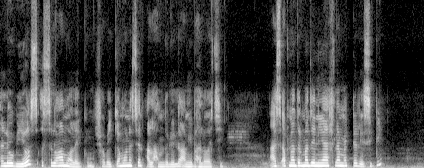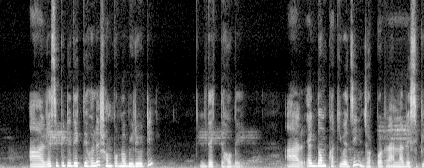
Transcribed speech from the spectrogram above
হ্যালো বিয়স আসসালামু আলাইকুম। সবাই কেমন আছেন? আলহামদুলিল্লাহ, আমি ভালো আছি। আজ আপনাদের মাঝে নিয়ে আসলাম একটা রেসিপি আর রেসিপিটি দেখতে হলে সম্পূর্ণ ভিডিওটি দেখতে হবে। আর একদম ফাঁকিবাজি, ঝটপট রান্নার রেসিপি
